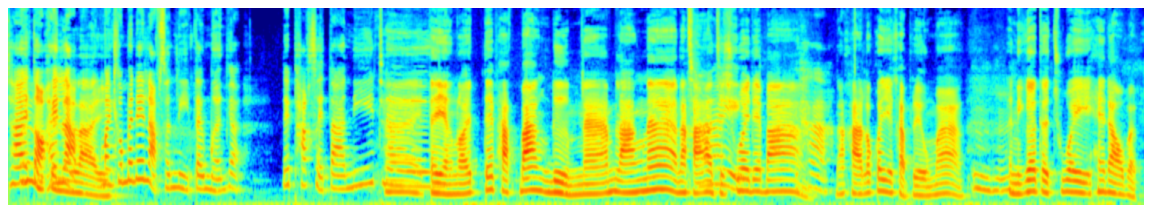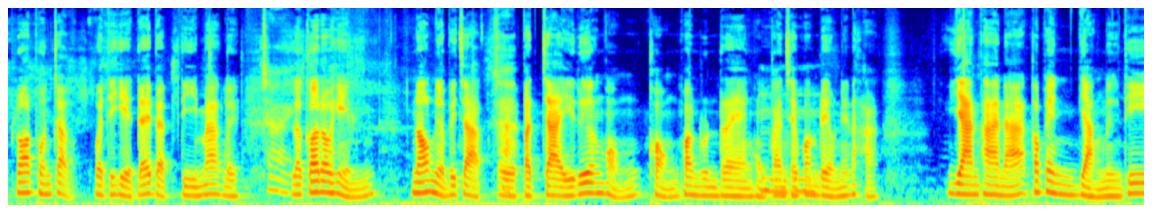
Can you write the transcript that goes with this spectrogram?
ใช่มันต่อให้หลับเป็นอะไรมันก็ไม่ได้หลับสนิทแต่เหมือนกับ ได้พักสายตานิดนึใช่งแต่อย่างน้อยได้พักบ้างดื่มน้ำล้างหน้านะคะใช่อาจจะช่วยได้บ้างค่ะนะคะ แล้วก็อย่าขับเร็วมากอือฮึอันนี้ก็จะช่วยให้เราแบบรอดพ้นจากอุบัติเหตุได้แบบดีมากเลยใช่แล้วก็เราเห็นนอกเหนือไปจากเอ่อค่ะปัจจัยเรื่องของของความรุนแรงของอืมการใช้ความเร็วเนี่ยนะคะ ยานพาหนะก็เป็นอย่างหนึ่งที่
